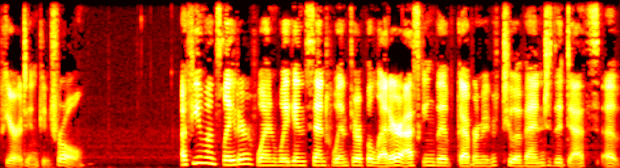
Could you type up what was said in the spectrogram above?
Puritan control. A few months later, when Wigan sent Winthrop a letter asking the governor to avenge the deaths of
